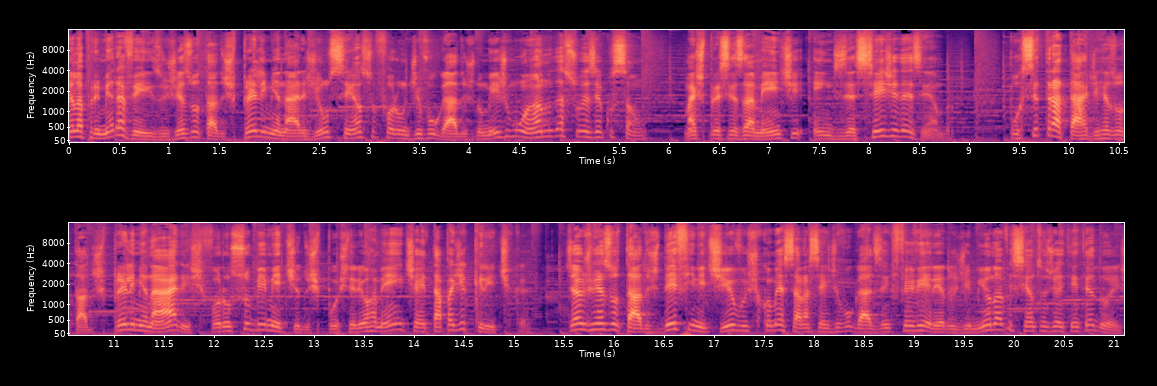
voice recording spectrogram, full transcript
Pela primeira vez, os resultados preliminares de um censo foram divulgados no mesmo ano da sua execução, mais precisamente em 16 de dezembro. Por se tratar de resultados preliminares, foram submetidos posteriormente à etapa de crítica. Já os resultados definitivos começaram a ser divulgados em fevereiro de 1982.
